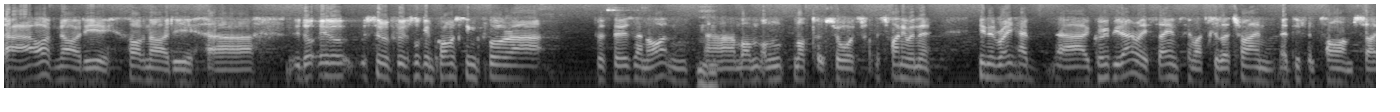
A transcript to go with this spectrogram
Uh, I have no idea. I have no idea. Uh, it'll, it'll, sort of it's looking promising for uh, for Thursday night, and mm-hmm. um, I'm, I'm, not too sure. It's, it's funny when they're in the rehab uh, group, you don't really see them too much because they train at different times. So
